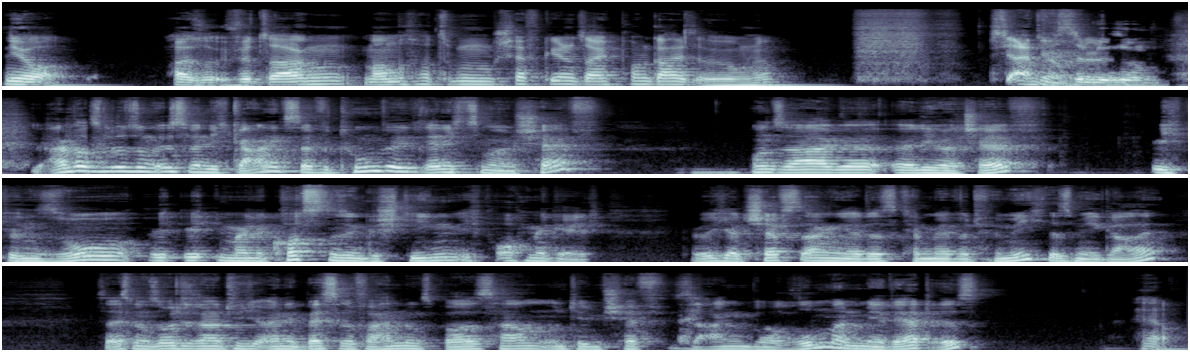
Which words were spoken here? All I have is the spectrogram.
Ja, also ich würde sagen, man muss mal zum Chef gehen und sagen, ich brauche eine Gehaltserhöhung, ne? Das ist die einfachste ja. Lösung. Die einfachste Lösung ist, wenn ich gar nichts dafür tun will, renne ich zu meinem Chef und sage, äh, lieber Chef, ich bin so, meine Kosten sind gestiegen, ich brauche mehr Geld. Da würde ich als Chef sagen, ja, das ist kein Mehrwert für mich, das ist mir egal. Das heißt, man sollte da natürlich eine bessere Verhandlungsbasis haben und dem Chef sagen, warum man mehr wert ist. Ja.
